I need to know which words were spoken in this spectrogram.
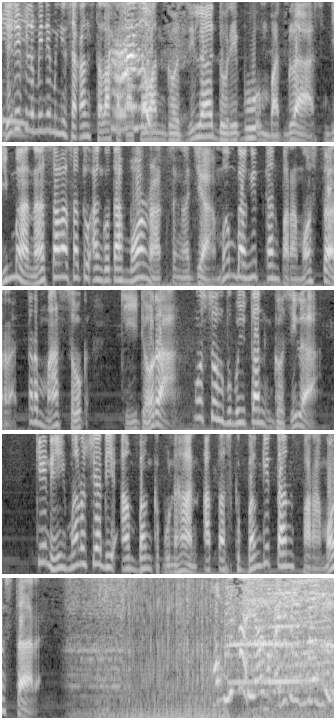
jadi film ini mengisahkan setelah kekacauan Godzilla 2014, di mana salah satu anggota Monarch sengaja membangkitkan para monster, termasuk Ghidorah, musuh bebuyutan Godzilla. Kini manusia diambang kepunahan atas kebangkitan para monster. Kok bisa ya? Makanya kita bilang dulu.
